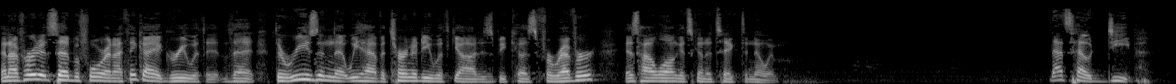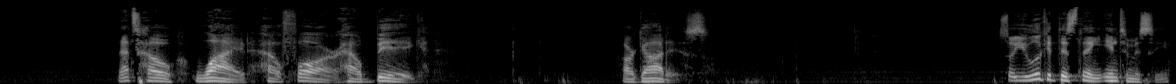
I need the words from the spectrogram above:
And I've heard it said before, and I think I agree with it, that the reason that we have eternity with God is because forever is how long it's going to take to know Him. That's how deep that's how wide, how far, how big our God is. So you look at this thing, intimacy.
